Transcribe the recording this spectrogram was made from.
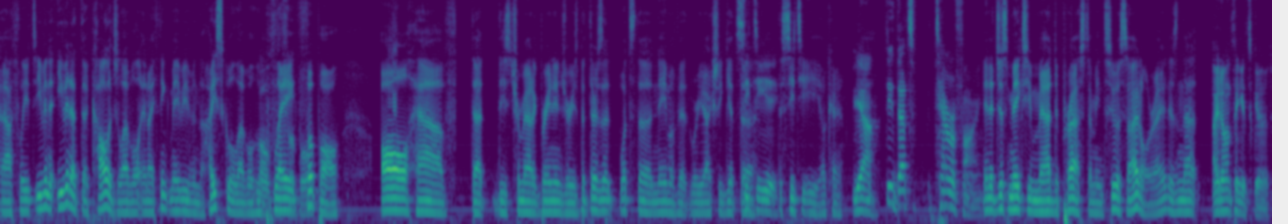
athletes, even even at the college level and I think maybe even the high school level who Oh, play football. football. all have that these traumatic brain injuries, but there's a what's the name of it where you actually get the CTE. The CTE, okay. Yeah, dude, that's terrifying. And it just makes you mad depressed. I mean, suicidal, right? Isn't that I don't think it's good.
